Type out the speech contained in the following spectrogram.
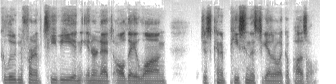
glued in front of TV and internet all day long, just kind of piecing this together like a puzzle?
